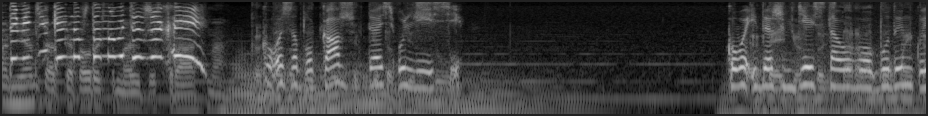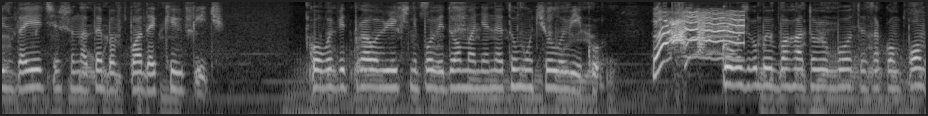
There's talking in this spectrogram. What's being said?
моменты, от которых становится страшно. Коли заблукав десь у лісі. Коли йдеш вдій старого будинку і здається, що на тебе впаде кирпіч. Коли відправив лічні повідомлення не тому чоловіку. Коли зробив багато роботи за компом,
